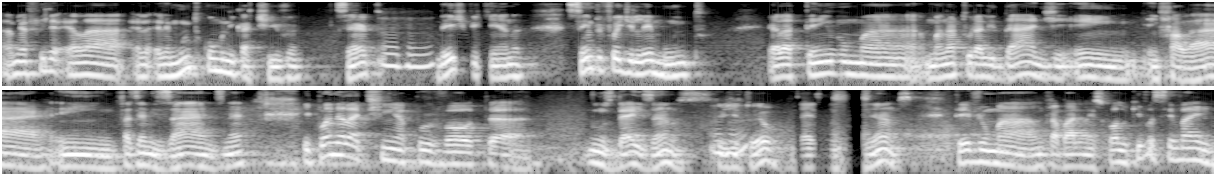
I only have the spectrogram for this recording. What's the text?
a minha filha, ela, ela, ela é muito comunicativa, certo? Uhum. Desde pequena, sempre foi de ler muito. Ela tem uma, uma naturalidade em, em falar, em fazer amizades, né? E quando ela tinha por volta uns 10 anos, uhum. acredito eu, 10, 12 anos, teve uma, um trabalho na escola, o que você vai,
